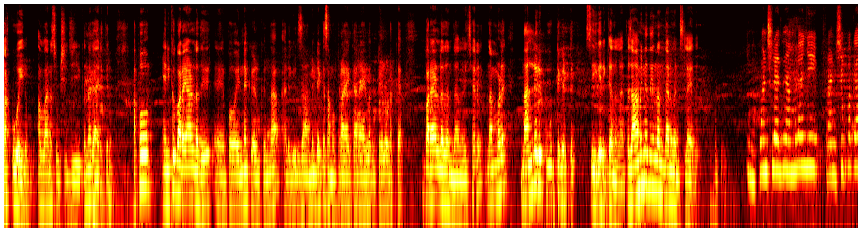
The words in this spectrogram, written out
തക്കുവയിലും അള്ളാഹിനെ സൂക്ഷിച്ച് ജീവിക്കുന്ന കാര്യത്തിലും. അപ്പോൾ എനിക്ക് പറയാനുള്ളത് ഇപ്പോൾ എന്നെ കേൾക്കുന്ന അല്ലെങ്കിൽ ജാമിന്റെ ഒക്കെ സമപ്രായക്കാരായുള്ള കുട്ടികളോടൊക്കെ പറയാനുള്ളത് എന്താണെന്ന് വെച്ചാൽ നമ്മൾ നല്ലൊരു കൂട്ടുകെട്ട് സ്വീകരിക്കുക എന്നുള്ളതാണ്. ഇപ്പോൾ ജാമിന് നിന്ന് എന്താണ് മനസ്സിലായത്? എനിക്ക് മനസ്സിലായത് നമ്മൾ ഇനി ഫ്രണ്ട്ഷിപ്പ് ഒക്കെ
